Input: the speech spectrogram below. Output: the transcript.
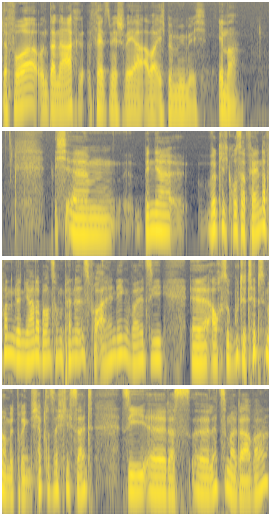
Davor und danach fällt es mir schwer, aber ich bemühe mich. Immer. Ich ähm, bin ja wirklich großer Fan davon, wenn Jana bei uns auf dem Panel ist, vor allen Dingen, weil sie äh, auch so gute Tipps immer mitbringt. Ich habe tatsächlich, seit sie äh, das äh, letzte Mal da war,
